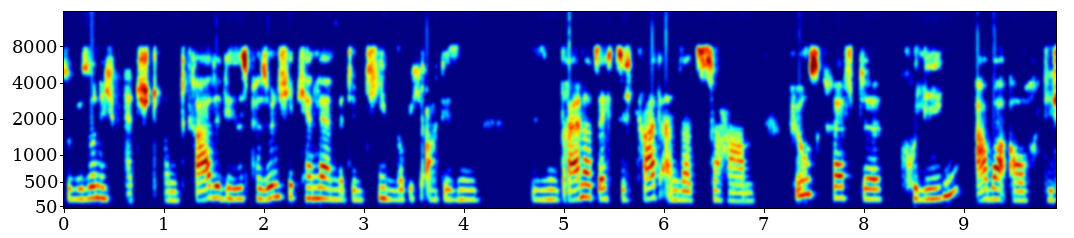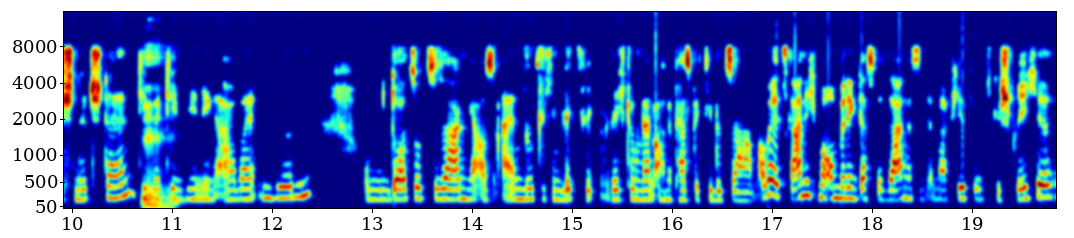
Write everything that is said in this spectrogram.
sowieso nicht matcht. Und gerade dieses persönliche Kennenlernen mit dem Team, wirklich auch diesen, diesen 360-Grad-Ansatz zu haben. Führungskräfte, Kollegen, aber auch die Schnittstellen, die mhm. mit demjenigen arbeiten würden, um dort sozusagen ja aus allen möglichen Blickrichtungen dann auch eine Perspektive zu haben. Aber jetzt gar nicht mal unbedingt, dass wir sagen, es sind immer vier, fünf Gespräche,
